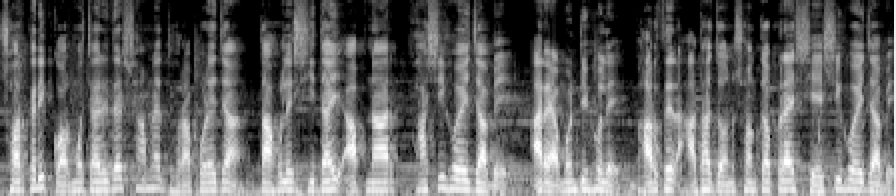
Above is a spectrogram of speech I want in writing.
সরকারি কর্মচারীদের সামনে ধরা পড়ে যান, তাহলে সিধাই আপনার ফাঁসি হয়ে যাবে। আর এমনটি হলে ভারতের আধা জনসংখ্যা প্রায় শেষই হয়ে যাবে।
